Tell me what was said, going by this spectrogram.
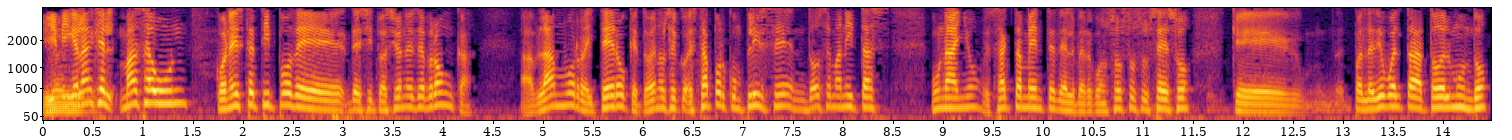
Y, Miguel Ángel, más aún con este tipo de, de situaciones de bronca. Hablamos, reitero, que todavía no se... Está por cumplirse en dos semanitas, un año exactamente del vergonzoso suceso que pues le dio vuelta a todo el mundo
